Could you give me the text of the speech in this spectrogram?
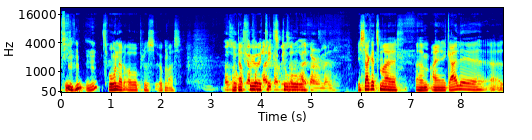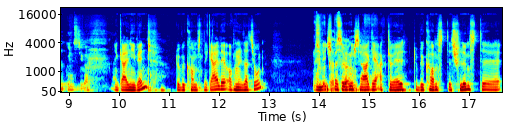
Team. Mhm. Mhm. 200 Euro plus irgendwas. Also Und dafür kriegst du-. Ich sage jetzt mal, ähm, eine geile, äh, Günstiger. ein geilen Event. Du bekommst eine geile Organisation. Ich und ich persönlich sagen. sage aktuell, du bekommst das schlimmste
